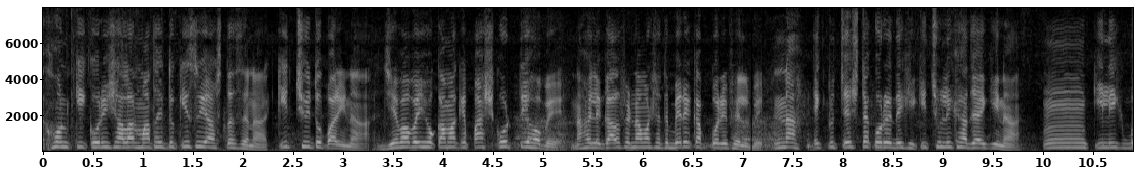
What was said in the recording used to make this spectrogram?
এখন কি করি শালার মাথায় তো কিছুই আসতেছে না, কিচ্ছুই তো পারি না। যেভাবেই হোক আমাকে পাশ করতে হবে, না হলে গার্লফ্রেন্ড আমার সাথে ব্রেক আপ করে ফেলবে। না, একটু চেষ্টা করে দেখি, কিছু লেখা যায় কিনা। কি লিখব?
